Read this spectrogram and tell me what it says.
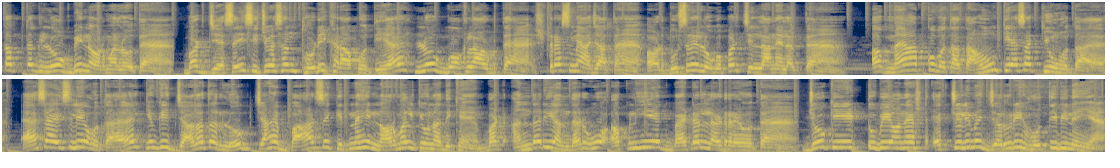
तब तक लोग भी नॉर्मल होते हैं। बट जैसे ही सिचुएशन थोड़ी खराब होती है, लोग बौखला उठते हैं स्ट्रेस में आ जाते हैं और दूसरे लोगों पर चिल्लाने लगते हैं। अब मैं आपको बताता हूँ कि ऐसा क्यों होता है। ऐसा इसलिए होता है क्योंकि ज़्यादातर लोग चाहे बाहर से कितने ही नॉर्मल क्यों ना दिखें बट अंदर ही अंदर वो अपनी ही एक बैटल लड़ रहे होते हैं, जो कि टू बी ऑनेस्ट एक्चुअली में ज़रूरी होती भी नहीं है।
